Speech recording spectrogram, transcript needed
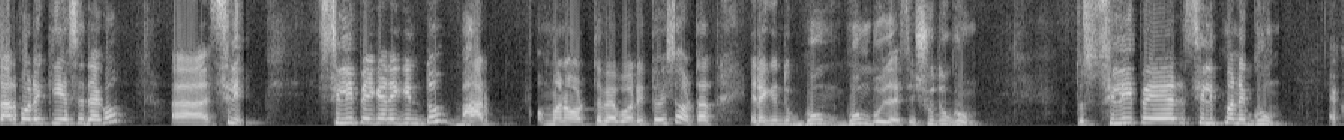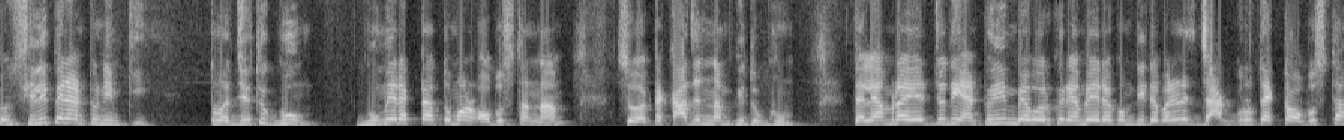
তারপরে কি আছে দেখো? স্লিপ স্লিপ এখানে কিন্তু ভার্ব মানে অর্থ ব্যবহৃত হয়েছে, অর্থাৎ এটা কিন্তু ঘুম ঘুম বোঝাইছে, শুধু ঘুম। তো স্লিপের স্লিপ মানে ঘুম। এখন স্লিপের অ্যান্টোনিম কি? তোমার যেহেতু ঘুম ঘুমের একটা তোমার অবস্থার নাম সো একটা কাজের নাম কিন্তু ঘুম। তাহলে আমরা এর যদি অ্যান্টোনিম ব্যবহার করি, আমরা এরকম দিতে পারি না, জাগ্রত একটা অবস্থা।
